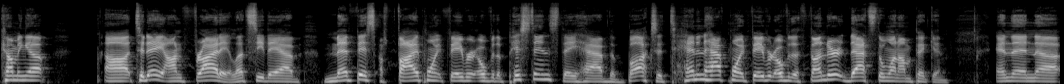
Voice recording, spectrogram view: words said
coming up. Uh, today on Friday, let's see. They have Memphis a five point favorite over the Pistons. They have the Bucks a ten and a half point favorite over the Thunder. That's the one I'm picking. And then uh,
